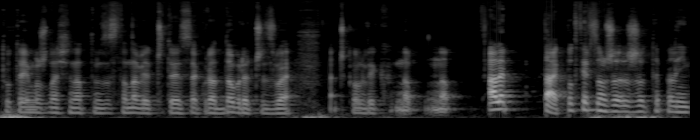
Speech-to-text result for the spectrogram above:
tutaj można się nad tym zastanawiać, czy to jest akurat dobre, czy złe. Aczkolwiek, no, no ale tak, potwierdzam, że, że TP-Link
